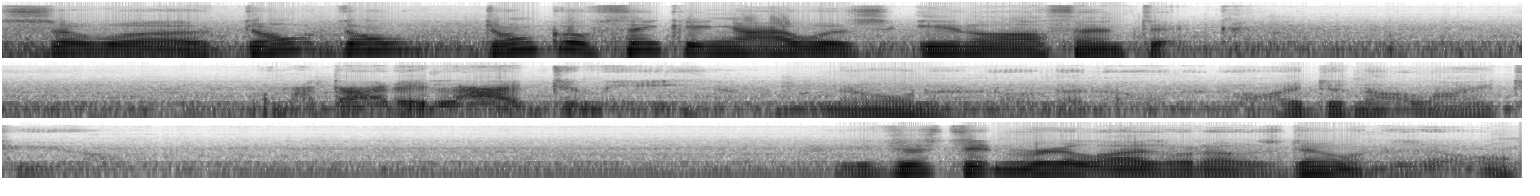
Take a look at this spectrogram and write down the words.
So uh, don't don't don't go thinking I was inauthentic. Oh my God, he lied to me. No, no, no, no, no. I did not lie to you. You just didn't realize what I was doing, is all.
